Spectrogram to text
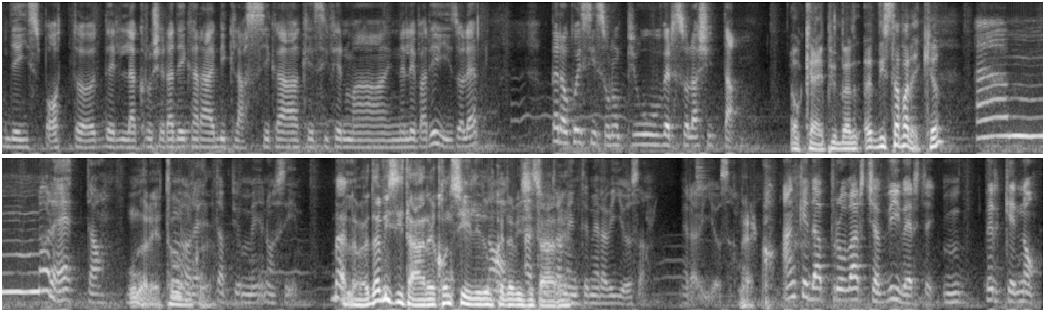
dei spot della crociera dei Caraibi classica che si ferma nelle varie isole. Però questi sono più verso la città. Ok, più bello. Eh, Dista parecchio? Ehm, un'oretta. Un'oretta. Un'oretta più o meno, sì. Bello, da visitare, consigli dunque No, da visitare. Assolutamente meravigliosa, meravigliosa. Ecco. Anche da provarci a viverci, mm, perché no?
